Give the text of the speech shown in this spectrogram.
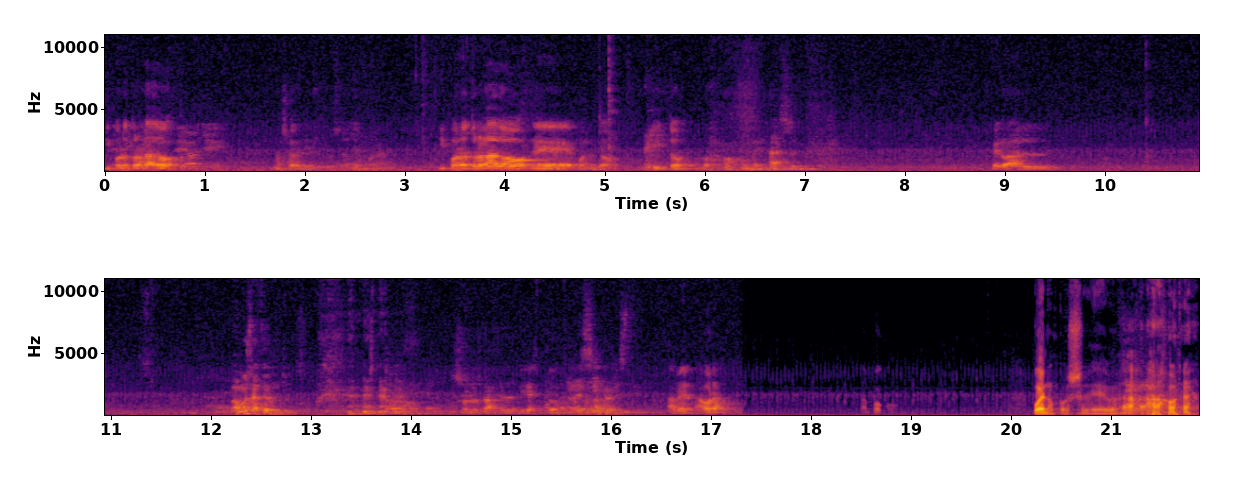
Y por otro lado, no se oye. Y por otro lado, eh, bueno, yo grito, pero al... Vamos a hacer un truco. son los gajes del directo. A ver, ¿ahora? Bueno, pues eh, ahora...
